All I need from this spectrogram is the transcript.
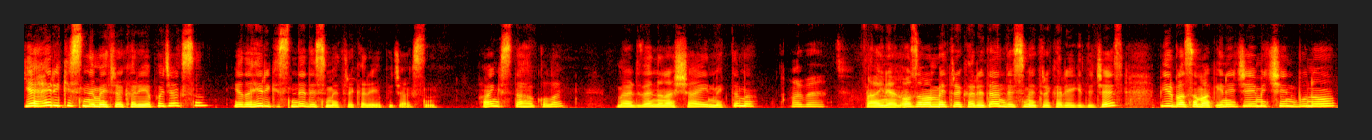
Ya her ikisinde metrekare yapacaksın ya da her ikisinde desimetre kare yapacaksın. Hangisi daha kolay? Merdivenden aşağı inmek değil mi? Evet. Aynen. O zaman metrekareden desimetre kareye gideceğiz. Bir basamak ineceğim için bunu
